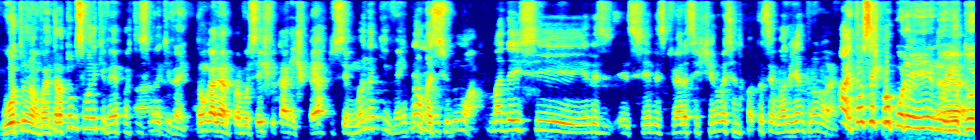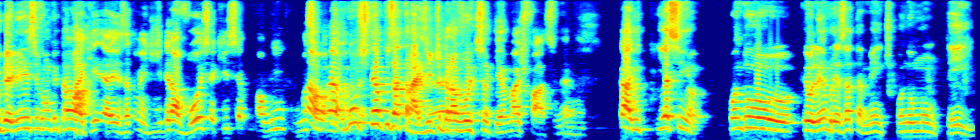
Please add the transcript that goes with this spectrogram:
O outro não, vai entrar tudo semana que vem, a partir de ah, semana é. que vem. Então, galera, para vocês ficarem espertos, semana que vem tem não, mas tudo no ar. Mas daí se eles se eles estiverem assistindo, vai ser na outra semana e já entrou no ar. Ah, então vocês procurem aí no é. YouTube ali, vocês vão ver. Não, é é, exatamente. A gente gravou isso aqui algum, não, é, alguns tempos atrás a gente é. gravou isso aqui, é mais fácil, né? Uhum. Cara, e, e assim, ó, quando eu lembro exatamente quando eu montei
